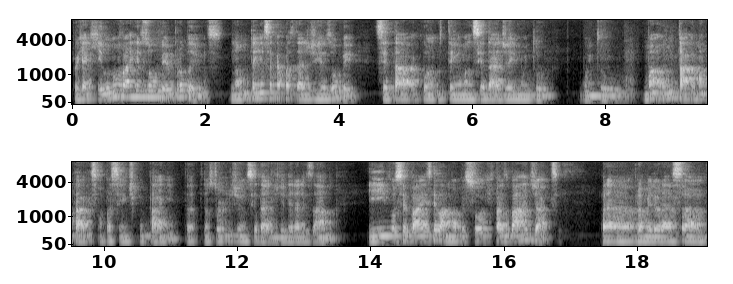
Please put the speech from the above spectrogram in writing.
porque aquilo não vai resolver problemas, não tem essa capacidade de resolver. Você tá, tem uma ansiedade aí muito muito uma, um ta- uma TAG, você é um paciente com TAG, tá? transtorno de ansiedade generalizado, e você vai, sei lá, numa pessoa que faz barra de axis para melhorar essa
